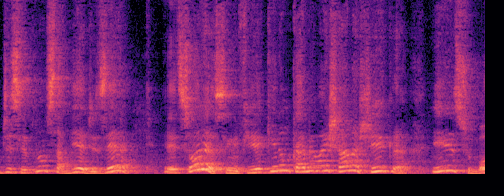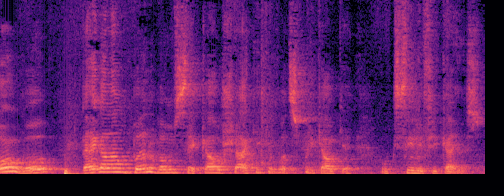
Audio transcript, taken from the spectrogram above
discípulo não sabia dizer. Ele disse, olha, significa que não cabe mais chá na xícara. Isso, bom, vou, pega lá um pano, vamos secar o chá aqui que eu vou te explicar o que, o que significa isso.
